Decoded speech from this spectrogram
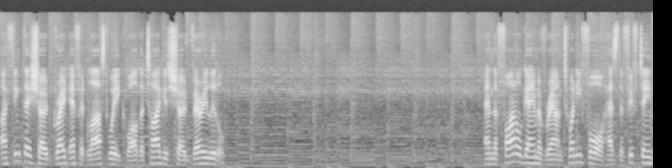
I think they showed great effort last week while the Tigers showed very little. And the final game of round 24 has the 15th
